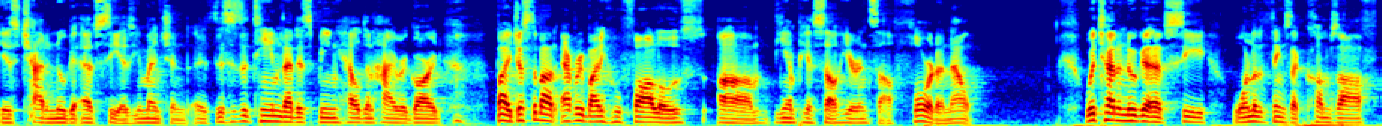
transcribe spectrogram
is Chattanooga FC, as you mentioned. Uh, this is a team that is being held in high regard by just about everybody who follows um, the NPSL here in South Florida. Now, with Chattanooga FC, one of the things that comes off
